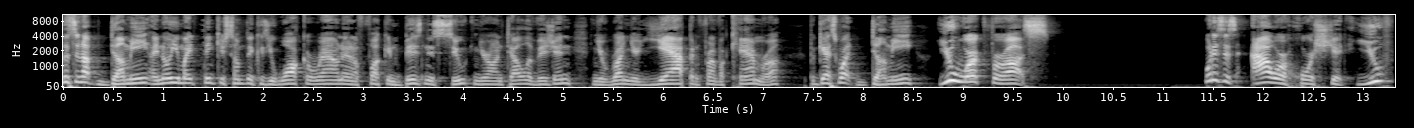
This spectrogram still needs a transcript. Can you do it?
Listen up, dummy. I know you might think you're something because you walk around in a fucking business suit and you're on television and you run your yap in front of a camera. But guess what, dummy? You work for us. What is this our horseshit? You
